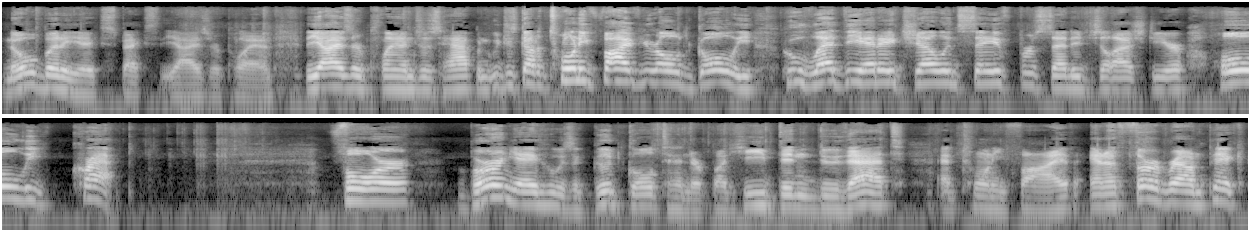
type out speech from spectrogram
Nobody expects the Yzer plan. The Yzer plan just happened. We just got a 25 year old goalie who led the NHL in save percentage last year. Holy crap. For Bernier, who is a good goaltender, but he didn't do that at 25, and a third round pick.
